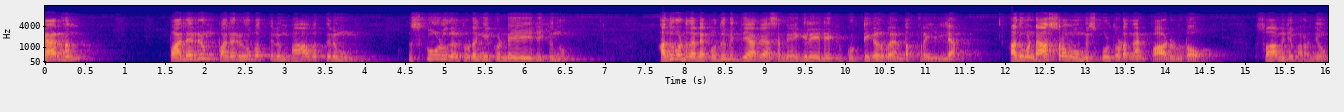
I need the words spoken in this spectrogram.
കാരണം പലരും പല രൂപത്തിലും ഭാവത്തിലും സ്കൂളുകൾ തുടങ്ങിക്കൊണ്ടേയിരിക്കുന്നു. അതുകൊണ്ട് തന്നെ പൊതുവിദ്യാഭ്യാസ മേഖലയിലേക്ക് കുട്ടികൾ വേണ്ടത്ര ഇല്ല. അതുകൊണ്ട് ആശ്രമവും സ്കൂൾ തുടങ്ങാൻ പാടുണ്ടോ? സ്വാമിജി പറഞ്ഞു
